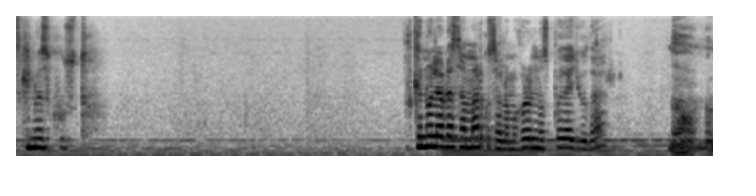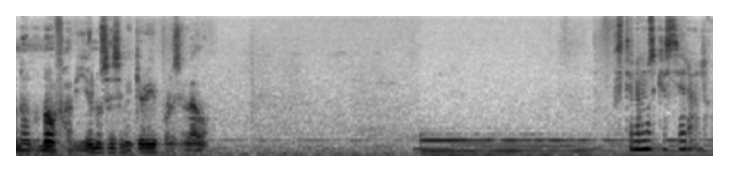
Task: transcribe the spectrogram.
Es que no es justo. ¿Por qué no le hablas a Marcos? A lo mejor él nos puede ayudar. No, no, no, no, Fabi. Yo no sé si me quiero ir por ese lado. Pues tenemos que hacer algo.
